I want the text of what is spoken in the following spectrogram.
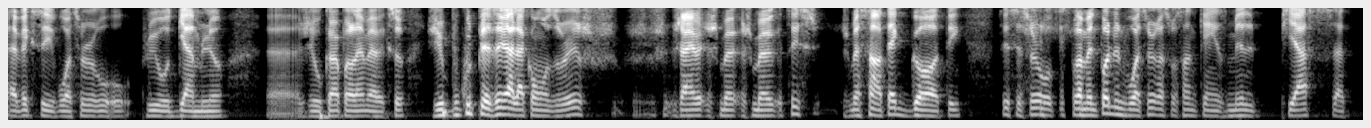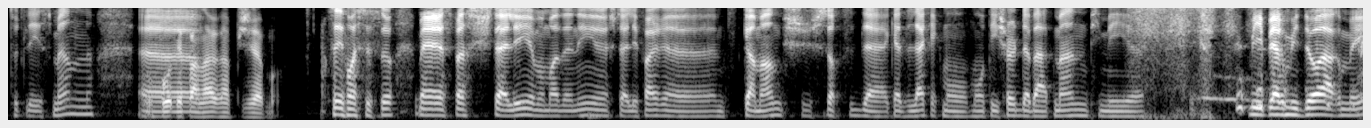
avec ces voitures au, plus haut de gamme là. Euh, j'ai aucun problème avec ça. J'ai eu beaucoup de plaisir à la conduire. Je, je, je, me, je, me, je me sentais gâté. C'est sûr, tu te promènes pas d'une voiture à 75 000 piastres à toutes les semaines. Là. Euh, dépanneur en pyjama. sais, ouais, c'est ça. Mais c'est parce que je suis allé, à un moment donné, euh, je suis allé faire euh, une petite commande, puis je suis sorti de la Cadillac avec mon, mon t-shirt de Batman, puis mes, euh, mes Bermudas armés.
